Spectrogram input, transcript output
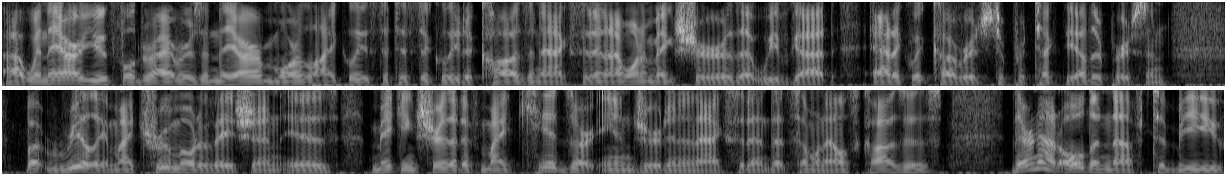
uh, when they are youthful drivers and they are more likely statistically to cause an accident, I want to make sure that we've got adequate coverage to protect the other person. But really, my true motivation is making sure that if my kids are injured in an accident that someone else causes, they're not old enough to be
